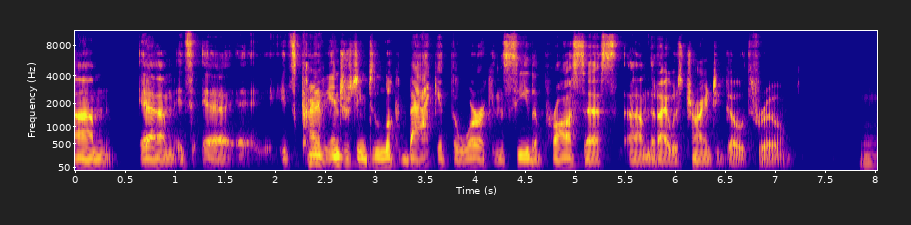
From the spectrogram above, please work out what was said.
um, um, it's uh, it's kind of interesting to look back at the work and see the process um, that I was trying to go through. Hmm.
